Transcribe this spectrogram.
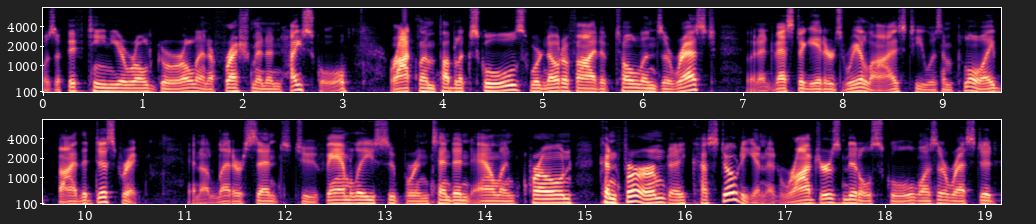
was a 15 year old girl and a freshman in high school. Rockland Public Schools were notified of Tolan's arrest when investigators realized he was employed by the district. In a letter sent to families, Superintendent Alan Crone confirmed a custodian at Rogers Middle School was arrested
